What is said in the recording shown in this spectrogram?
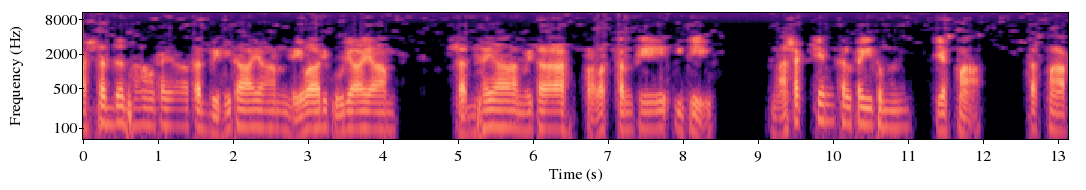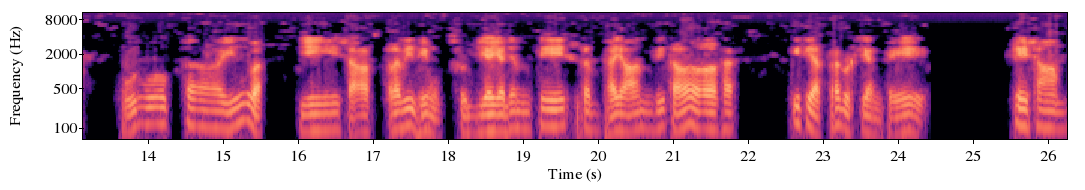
अश्रद्दधानतया तद्विहितायाम् देवादिपूजायाम् श्रद्धया अन्विताः प्रवर्तन्ते इति न शक्यम् कल्पयितुम् यस्मात् तस्मात् पूर्वोक्ता एव ये शास्त्रविधिमुत्सृज्य यजन्ते श्रद्धयान्विताः इति अत्र गृह्यन्ते। तेषाम्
